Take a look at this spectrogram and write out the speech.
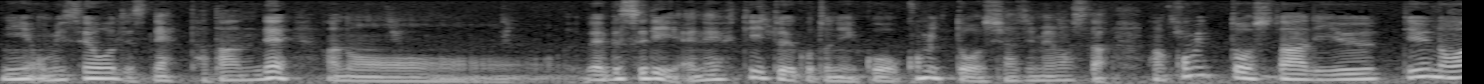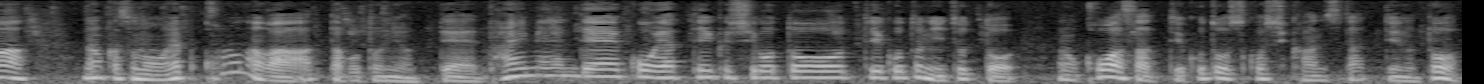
にお店をですね畳んであの Web3、NFT ということにこうコミットをし始めました、まあ、コミットをした理由っていうのはなんかそのやっぱコロナがあったことによって対面でこうやっていく仕事っていうことにちょっとの怖さっていうことを少し感じたっていうのと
